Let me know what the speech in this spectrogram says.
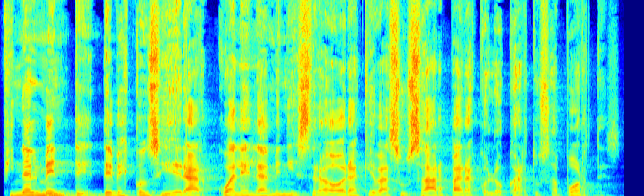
Finalmente, debes considerar cuál es la administradora que vas a usar para colocar tus aportes.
